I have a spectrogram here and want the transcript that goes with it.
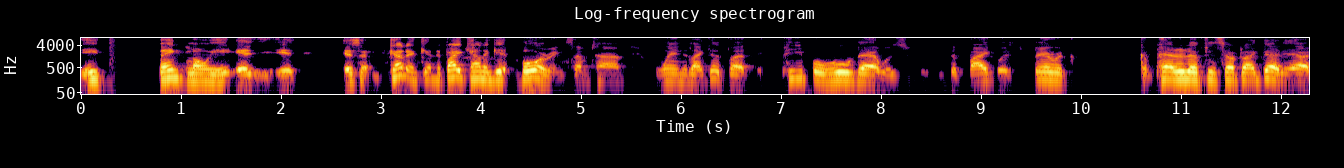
he think long. He, it, it it's a kind of the fight kind of get boring sometimes when like this. But people who that was the fight was very competitive and stuff like that. Yeah,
